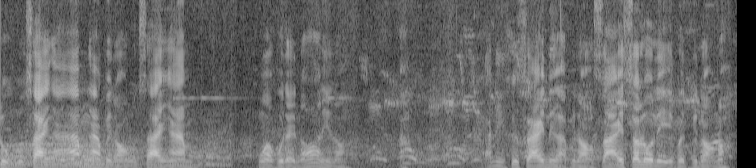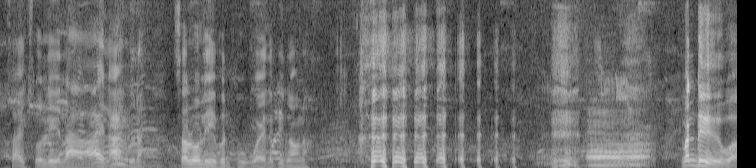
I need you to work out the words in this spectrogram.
ลูกลูกชายงามงามพี่น้องลูกชายงามง่วงผู้ใดนอนนี่เนาะอันนี้คือสายเหนือพี่น้องสายซาโลเลเพิ่นพี่น้องเนาะสายซาโลเลหลายหลายพุ่นนะซาโลเลเพิ่นผูกไว้แล้วพี่น้องเนาะมันดื้อบ่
